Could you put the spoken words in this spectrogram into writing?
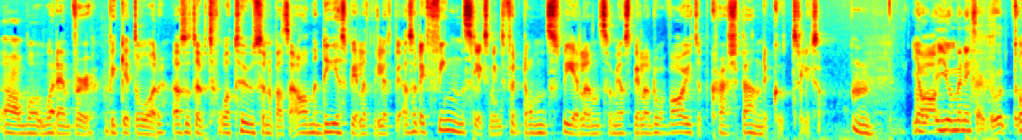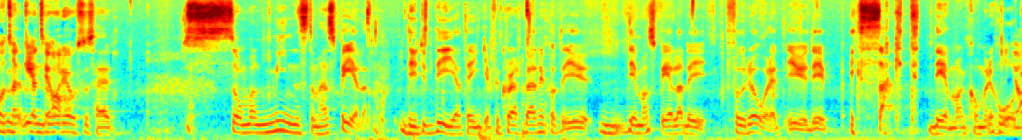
Ja, whatever, vilket år. Alltså typ 2000 och bara såhär, ja men det spelet vill jag spela. Alltså det finns liksom inte, för de spelen som jag spelade då var ju typ Crash Bandicoot liksom. Ja, Och- Jo men exakt. Och, Och typ men, men då GTA. är det också så här som man minns de här spelen. Det är typ det jag tänker. För Crash Bandicoot är ju det man spelade förra året är ju det exakt det man kommer ihåg att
